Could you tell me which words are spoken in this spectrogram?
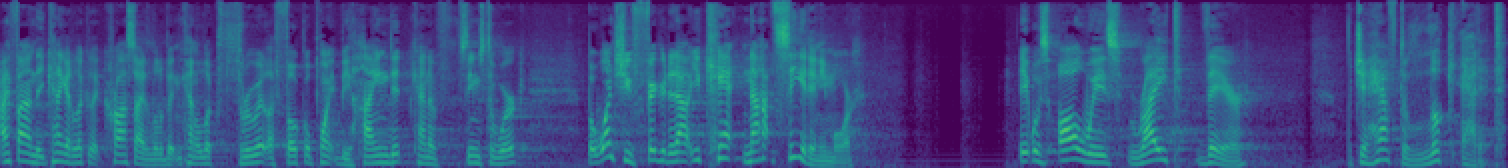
I find that you kind of got to look at it cross eyed a little bit and kind of look through it. A focal point behind it kind of seems to work. But once you've figured it out, you can't not see it anymore. It was always right there, but you have to look at it.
